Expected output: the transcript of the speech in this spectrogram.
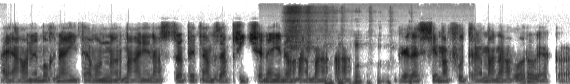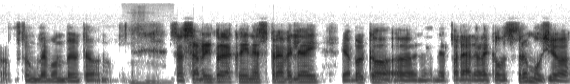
A já ho nemohl najít a on normálně na stropě tam zapříčený nohama a vylez s těma futrama nahoru, jako v tomhle on byl to, no. Zase abych byl takový nespravedlivý, jablko uh, nepadá daleko od stromu, že jo,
